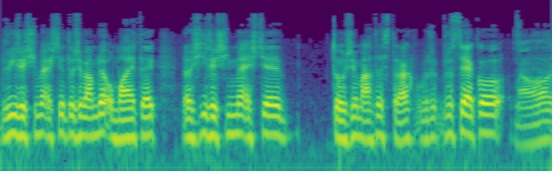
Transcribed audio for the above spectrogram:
druhý řešíme ještě to, že vám jde o majetek, další řešíme ještě to, že máte strach. Prostě jako... No,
